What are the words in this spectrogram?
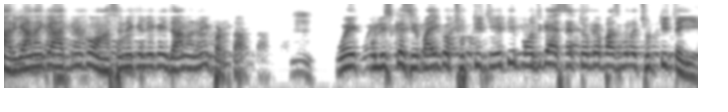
हरियाणा के आदमी को हंसने के लिए कहीं जाना नहीं पड़ता। वो एक पुलिस के सिपाही को छुट्टी चाहिए थी पहुँच गया एसएचओ के पास बोले छुट्टी चाहिए।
